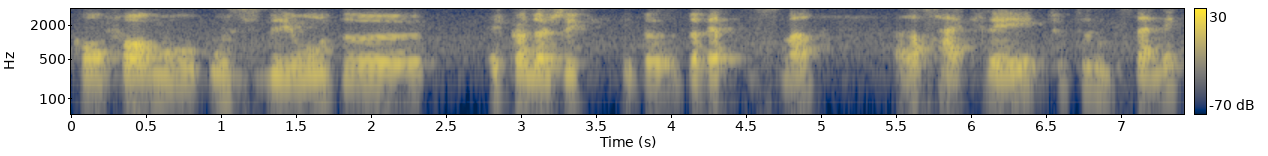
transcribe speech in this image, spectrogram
conforme aux, aux idéaux de, écologiques d'avertissement. Alors, ça a créé toute une dynamique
